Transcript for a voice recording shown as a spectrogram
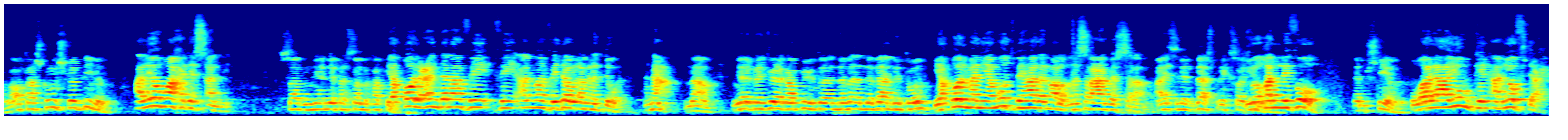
Allah ta shkruaj shpërblimin. Al-yawm wahid yas'alni. يقول عندنا في في المهم في دولة من الدول. نعم. vendin tonë, يقول من يموت بهذا المرض والسلام prej kësaj çështje. يغلفوه. ولا يمكن أن يفتح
